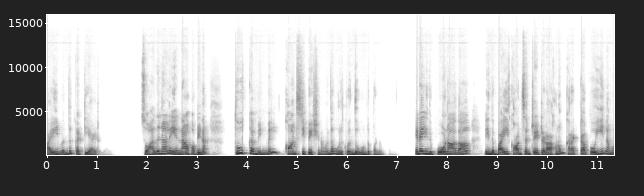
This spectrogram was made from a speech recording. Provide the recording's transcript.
பைல் வந்து கட்டி ஆயிடும் ஸோ அதனால என்ன ஆகும் அப்படின்னா தூக்கமின்மை கான்ஸ்டிபேஷனை வந்து உங்களுக்கு வந்து உண்டு பண்ணும். ஏன்னா இது போனாதான் இந்த பைல் கான்சென்ட்ரேட்டட் ஆகணும். கரெக்டாக போய் நம்ம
